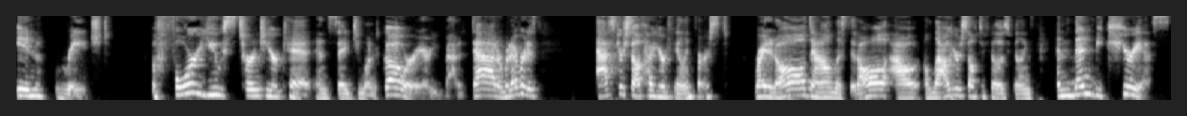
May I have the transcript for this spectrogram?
enraged. Before you turn to your kid and say, Do you want to go? Or are you mad at dad? Or whatever it is, ask yourself how you're feeling first. Write it all down, list it all out, allow yourself to feel those feelings, and then be curious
